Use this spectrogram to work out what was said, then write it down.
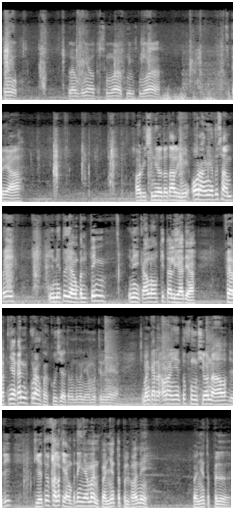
Tuh lampunya utuh semua bening semua. Gitu ya original total ini. Orangnya tuh sampai ini tuh yang penting ini kalau kita lihat ya velgnya kan kurang bagus ya teman-teman ya modelnya ya. Cuman karena orangnya itu fungsional jadi dia tuh velg yang penting nyaman. Bannya tebel banget nih. Bannya tebel.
